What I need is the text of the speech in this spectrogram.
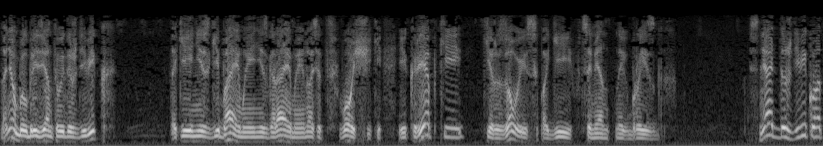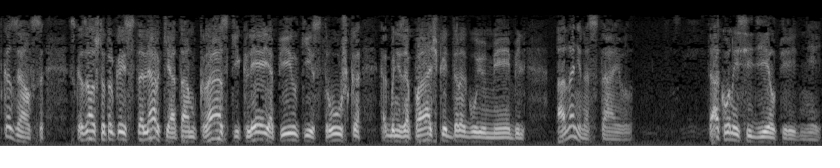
На нем был брезентовый дождевик, такие несгибаемые и несгораемые носят возчики, и крепкие кирзовые сапоги в цементных брызгах. Снять дождевик он отказался, сказал, что только из столярки, а там краски, клей, опилки, стружка, как бы не запачкать дорогую мебель. Она не настаивала. Так он и сидел перед ней,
